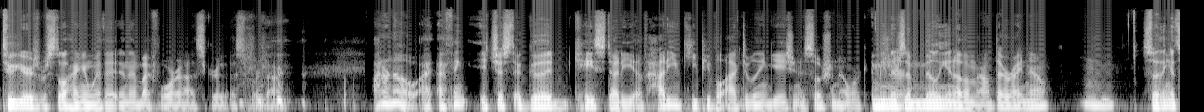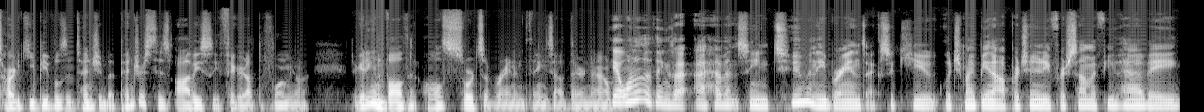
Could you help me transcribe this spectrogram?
two years, we're still hanging with it, and then by four, uh, screw this, we're done. I don't know. I, I think it's just a good case study of how do you keep people actively engaged in a social network. I mean, there's a million of them out there right now, hmm so I think it's hard to keep people's attention. But Pinterest has obviously figured out the formula. They're getting involved in all sorts of random things out there now. Yeah, one of the things I, I haven't seen too many brands execute, which might be an opportunity for some if you have a,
